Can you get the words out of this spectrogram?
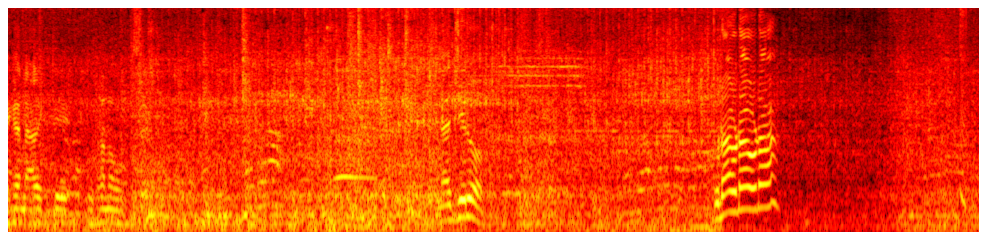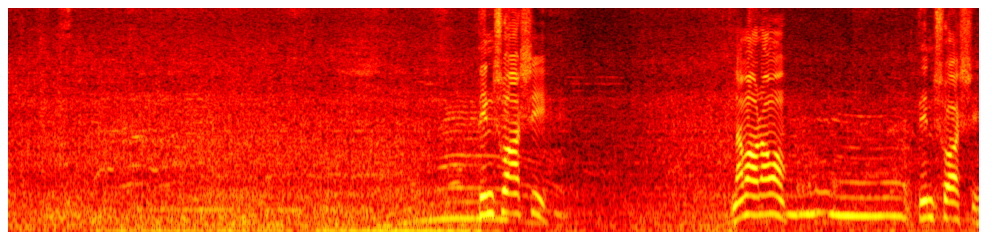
এখানে আরেকটি উঠানো হচ্ছে। হ্যাঁ জিরো। উড়া উড়া উড়া তিনশো আশি। নামাও নামাও। তিনশো আশি।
